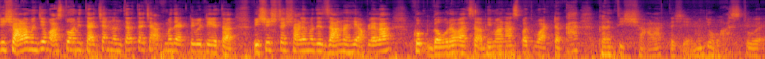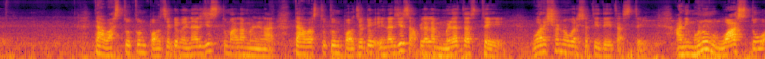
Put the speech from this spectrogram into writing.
ती शाळा म्हणजे वास्तू आणि त्याच्यानंतर त्याच्या आतमध्ये ऍक्टिव्हिटी येतात. विशिष्ट शाळेमध्ये जाणं हे आपल्याला खूप गौरवाचं अभिमानास्पद वाटतं. का? कारण ती शाळा तशी आहे म्हणजे वास्तू आहे. त्या वास्तूतून पॉझिटिव्ह एनर्जीज तुम्हाला मिळणार. त्या वास्तूतून पॉझिटिव्ह एनर्जीज आपल्याला मिळत असते. वर्षानुवर्ष ती देत असते. आणि म्हणून वास्तू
